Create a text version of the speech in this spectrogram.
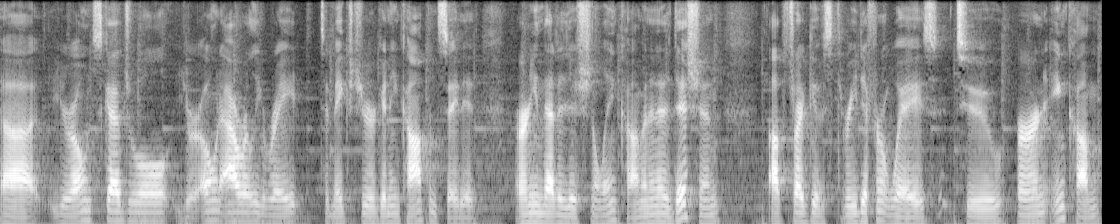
uh, your own schedule, your own hourly rate to make sure you're getting compensated earning that additional income. And in addition, Upstryve gives three different ways to earn income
